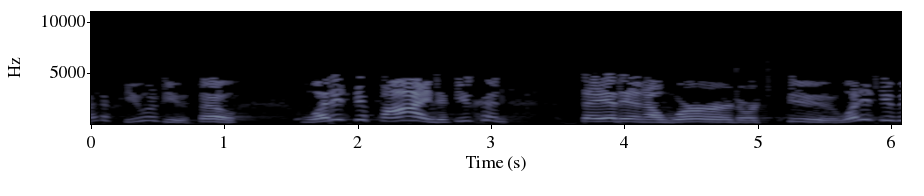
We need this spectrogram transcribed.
Quite a few of you. So, what did you find? If you could say it in a word or two, what did you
